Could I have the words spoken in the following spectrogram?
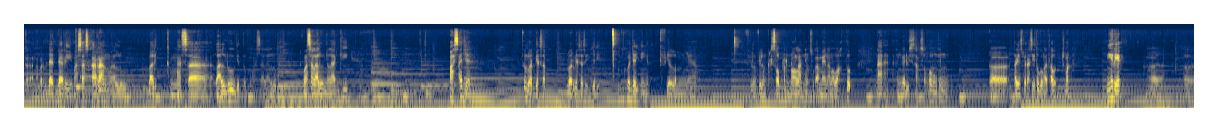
ke, ke dari masa sekarang lalu balik ke masa lalu gitu ke masa lalu ke masa lalunya lagi pas aja. Itu luar biasa luar biasa sih. Jadi gue jadi inget filmnya film-film Christopher Nolan yang suka main sama waktu. Nah nggak bisa Songko mungkin uh, terinspirasi itu gue nggak tahu. Cuma mirip uh, uh,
